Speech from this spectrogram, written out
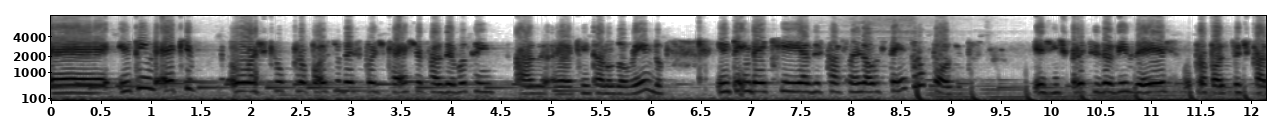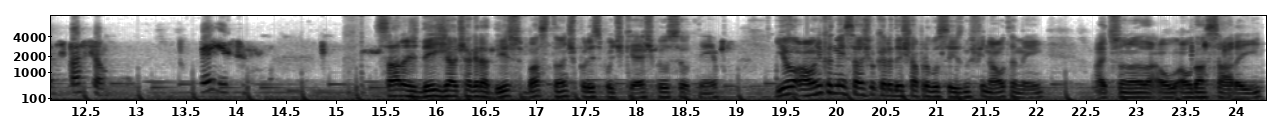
é, entender, é que eu acho que o propósito desse podcast é fazer você, é, quem está nos ouvindo, entender que as estações elas têm propósitos e a gente precisa viver o propósito de cada estação. É isso. Sara, desde já eu te agradeço bastante por esse podcast, pelo seu tempo. E eu, a única mensagem que eu quero deixar para vocês no final também, adicionando ao, ao da Sara aí,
